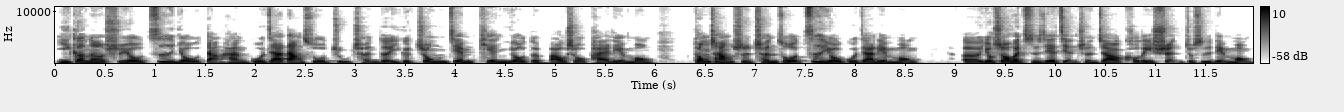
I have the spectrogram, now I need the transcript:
一个呢是由自由党和国家党所组成的一个中间偏右的保守派联盟，通常是称作自由国家联盟，呃，有时候会直接简称叫 Coalition，就是联盟。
